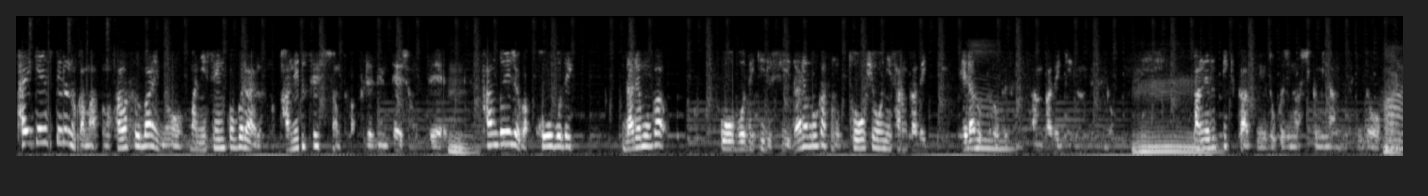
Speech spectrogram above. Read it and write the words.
体験してるのが、まあ、そのサウスバイの、まあ、2000個ぐらいあるそのパネルセッションとかプレゼンテーションって、うん。半分以上が公募で誰もが応募できるし誰もがその投票に参加できる選ぶプロセスに参加できるんですよ。うん。パネルピッカーという独自の仕組みなんですけど、は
